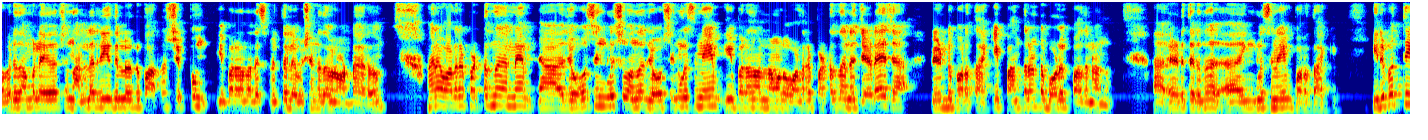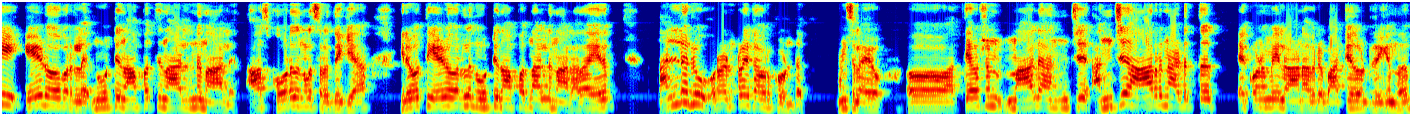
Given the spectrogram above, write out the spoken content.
അവർ തമ്മിൽ ഏകദേശം നല്ല രീതിയിലുള്ള ഒരു പാർട്ണർഷിപ്പും ഈ പറയുന്ന പോലെ സ്മിത്ത് ലബുഷന്റെ തമ്മിൽ ഉണ്ടായിരുന്നു. അങ്ങനെ വളരെ പെട്ടെന്ന് തന്നെ ജോസ് ഇംഗ്ലീഷ് വന്നു. ജോസ് ഇംഗ്ലീഷിനെയും ഈ പറയുന്ന നമ്മൾ വളരെ പെട്ടെന്ന് തന്നെ ജഡേജ വീണ്ടും പുറത്താക്കി. പന്ത്രണ്ട് ബോളിൽ പതിനൊന്ന്. എടുത്തിരുന്ന ഇംഗ്ലീഷിനെയും പുറത്താക്കി. ഇരുപത്തി ഏഴ് ഓവറിൽ നൂറ്റി നാൽപ്പത്തി നാലിന് നാല്. ആ സ്കോർ നിങ്ങൾ ശ്രദ്ധിക്കുക. ഇരുപത്തി ഏഴ് ഓവറിൽ നൂറ്റി നാൽപ്പത്തിനാലിന് നാല്. അതായത് നല്ലൊരു റൺ റേറ്റ് അവർക്കുണ്ട്. മനസ്സിലായോ? അത്യാവശ്യം നാല് അഞ്ച് അഞ്ച് ആറിനടുത്ത് എക്കോണമിയിലാണ് അവർ ബാറ്റ് ചെയ്തുകൊണ്ടിരിക്കുന്നത്.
